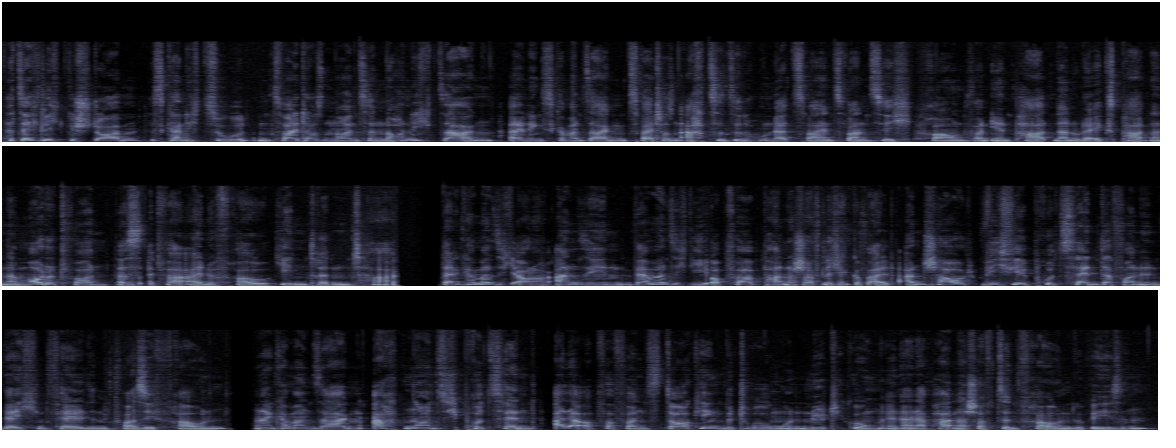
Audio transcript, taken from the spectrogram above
Tatsächlich gestorben, das kann ich zu 2019 noch nicht sagen. Allerdings kann man sagen, 2018 sind 122 Frauen von ihren Partnern oder Ex-Partnern ermordet worden. Das ist etwa eine Frau jeden dritten Tag. Dann kann man sich auch noch ansehen, wenn man sich die Opfer partnerschaftlicher Gewalt anschaut, wie viel Prozent davon in welchen Fällen sind quasi Frauen. Und dann kann man sagen, 98 Prozent aller Opfer von Stalking, Bedrohung und Nötigung in einer Partnerschaft sind Frauen gewesen.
